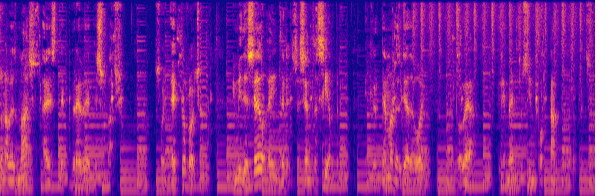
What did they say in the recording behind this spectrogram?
una vez más a este breve espacio. Soy Héctor Rocha y mi deseo e interés se centra siempre en que el tema del día de hoy me provea elementos importantes de reflexión.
